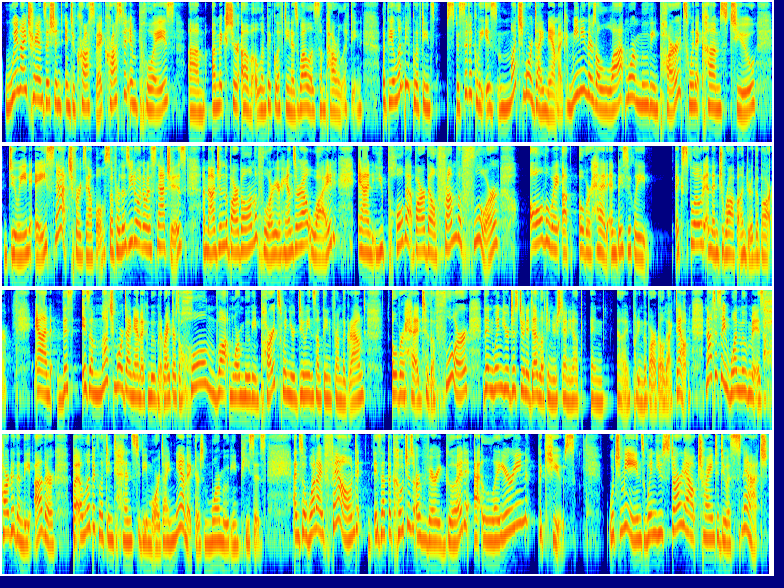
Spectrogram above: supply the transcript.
When I transitioned into CrossFit, CrossFit employs um, a mixture of Olympic lifting as well as some powerlifting. But the Olympic lifting specifically is much more dynamic, meaning there's a lot more moving parts when it comes to doing a snatch, for example. So, for those of you who don't know what a snatch is, imagine the barbell on the floor, your hands are out wide, and you pull that barbell from the floor all the way up overhead and basically explode and then drop under the bar. And this is a much more dynamic movement, right? There's a whole lot more moving parts when you're doing something from the ground overhead to the floor than when you're just doing a deadlift and you're standing up and uh, putting the barbell back down. Not to say one movement is harder than the other, but Olympic lifting tends to be more dynamic. There's more moving pieces. And so what I've found is that the coaches are very good at layering the cues which means when you start out trying to do a snatch,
